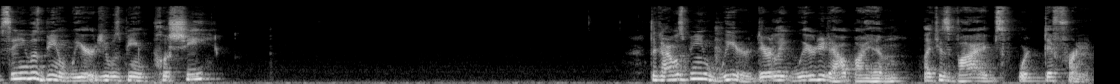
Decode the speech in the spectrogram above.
See, he was being weird. He was being pushy. The guy was being weird. They were like weirded out by him. Like his vibes were different.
